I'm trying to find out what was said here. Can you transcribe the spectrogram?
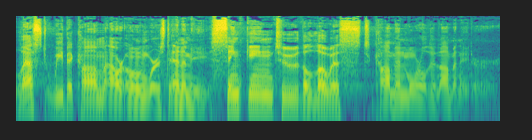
lest we become our own worst enemy, sinking to the lowest common moral denominator.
